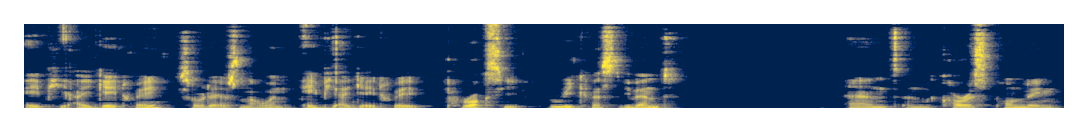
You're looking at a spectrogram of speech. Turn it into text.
API gateway. So there's now an API gateway proxy request event and a corresponding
